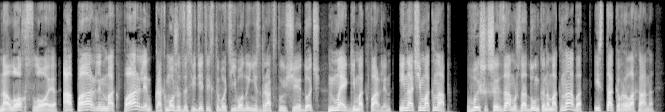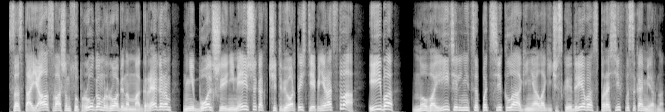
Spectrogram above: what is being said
на лох слоя. А Парлин Макфарлин, как может засвидетельствовать его ныне здравствующая дочь Мэгги Макфарлин, иначе Макнаб, вышедшая замуж за Дункана Макнаба из Таковралахана, состоял с вашим супругом Робином Макгрегором не больше и не меньше, как в четвертой степени родства, ибо... Но воительница подсекла генеалогическое древо, спросив высокомерно.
